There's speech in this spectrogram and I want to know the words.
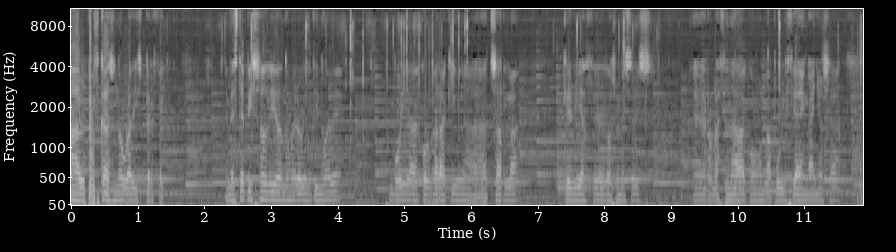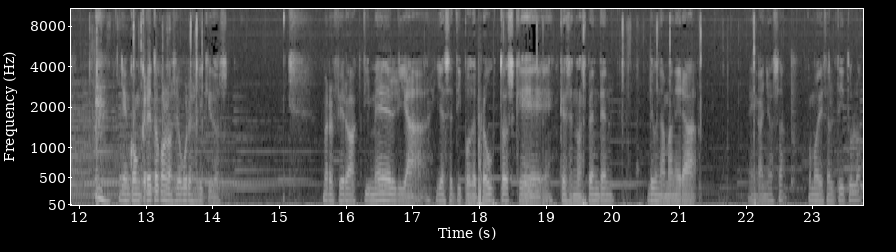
Al podcast Nobody's Perfect. En este episodio número 29 voy a colgar aquí una charla que di hace dos meses eh, relacionada con la publicidad engañosa y en concreto con los yogures líquidos. Me refiero a Actimel y a, ese tipo de productos que se nos venden de una manera engañosa, como dice el título,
